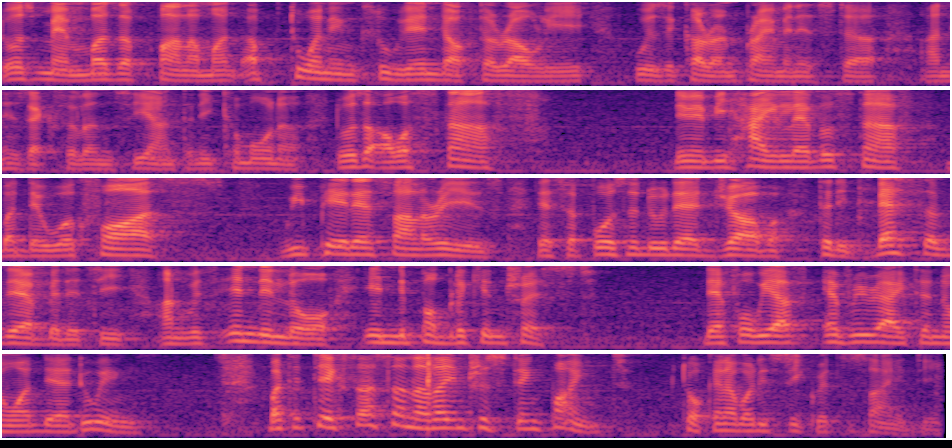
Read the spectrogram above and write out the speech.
those members of parliament, up to and including Dr. Rowley, who is the current Prime Minister, and His Excellency Anthony Carmona. Those are our staff. They may be high level staff, but they work for us. We pay their salaries. They're supposed to do their job to the best of their ability and within the law, in the public interest. Therefore, we have every right to know what they're doing. But it takes us another interesting point, talking about the secret society.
